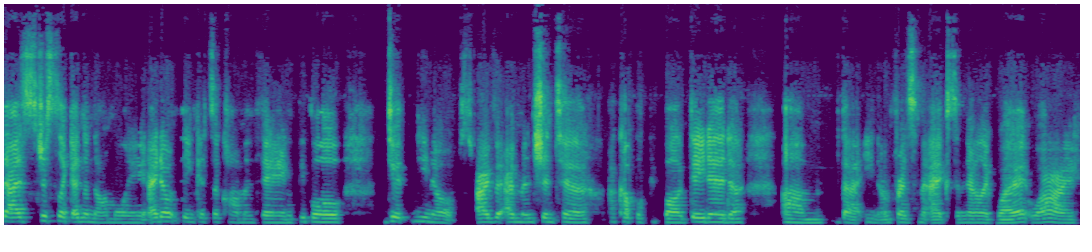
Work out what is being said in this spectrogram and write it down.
that's just like an anomaly. I don't think it's a common thing. People did you know I've I mentioned to a couple of people I've dated um that you know I'm friends with my ex and they're like what? Why?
